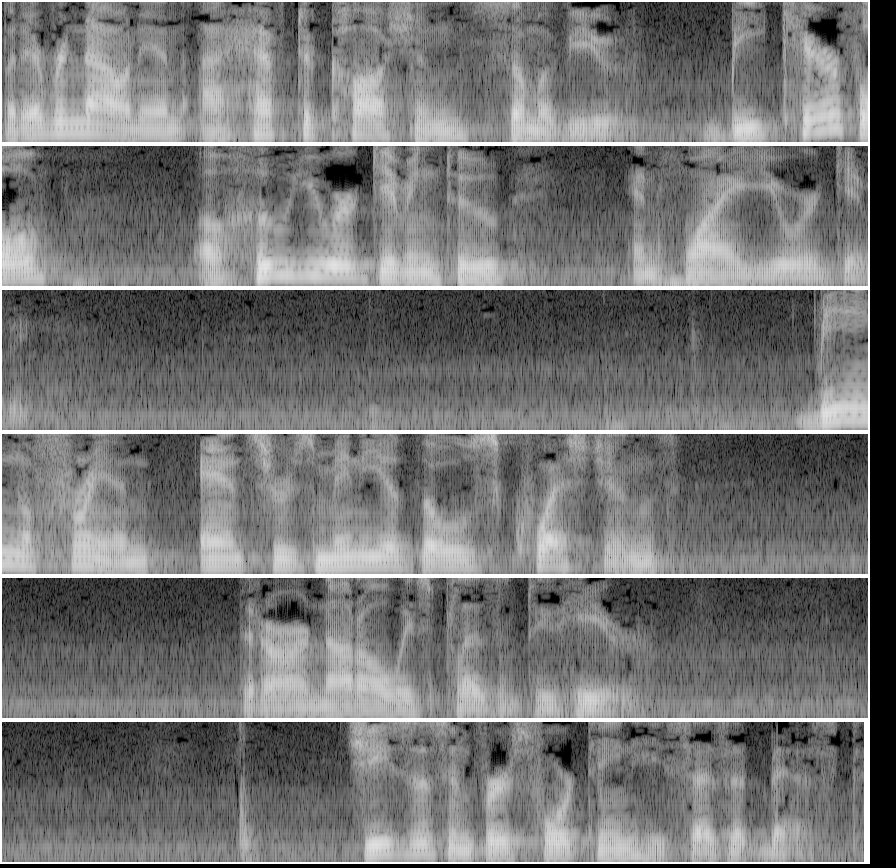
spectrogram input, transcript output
But every now and then, I have to caution some of you be careful of who you are giving to and why you are giving. Being a friend answers many of those questions that are not always pleasant to hear. Jesus, in verse 14, he says it best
